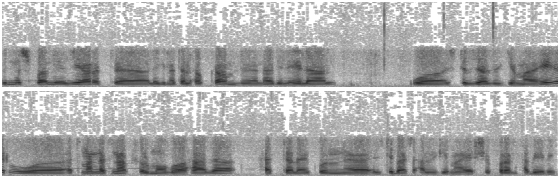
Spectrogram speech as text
بالنسبة لزيارة آه، لجنة الحكام لنادي الهلال واستفزاز الجماهير وأتمنى تناقشوا الموضوع هذا. حتى لا يكون آه، التباس على الجماهير شكرا حبيبي.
